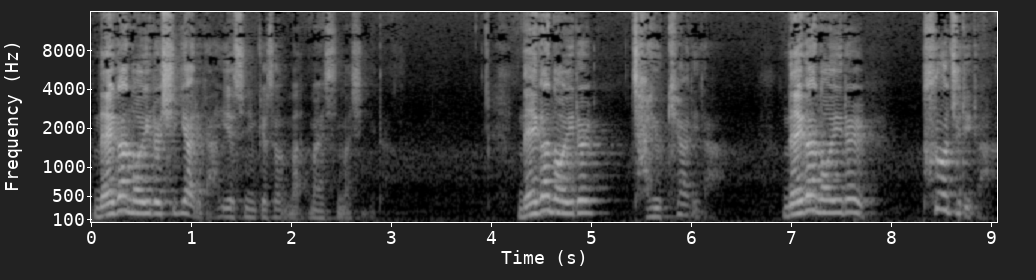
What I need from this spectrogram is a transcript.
내가 너희를 쉬게 하리라. 예수님께서 마, 말씀하십니다. 내가 너희를 자유케 하리라. 내가 너희를 풀어주리라.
